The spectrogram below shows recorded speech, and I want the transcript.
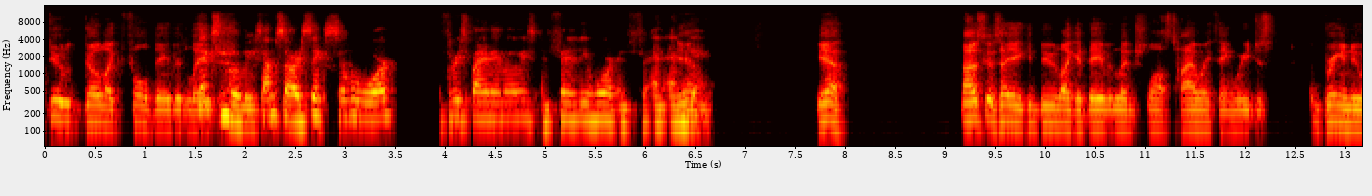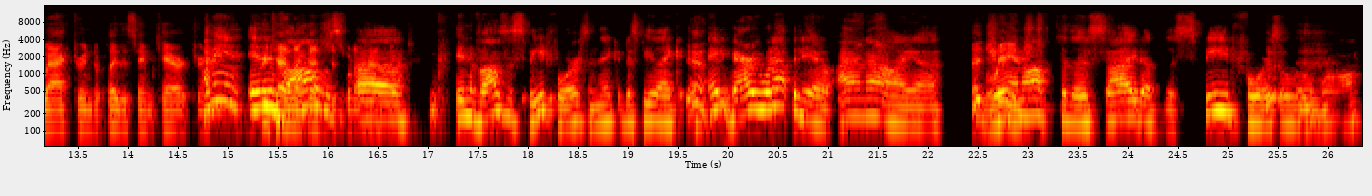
do go like full David Lynch. Six movies. I'm sorry, six Civil War, three Spider-Man movies, Infinity War, and, and Endgame. Yeah. I was gonna say you could do like a David Lynch Lost Highway thing where you just bring a new actor in to play the same character. I mean, it like involves what uh, it involves the Speed Force, and they could just be like, Yeah. "Hey Barry, what happened to you? I don't know. I uh, ran off to the side of the Speed Force a little wrong,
